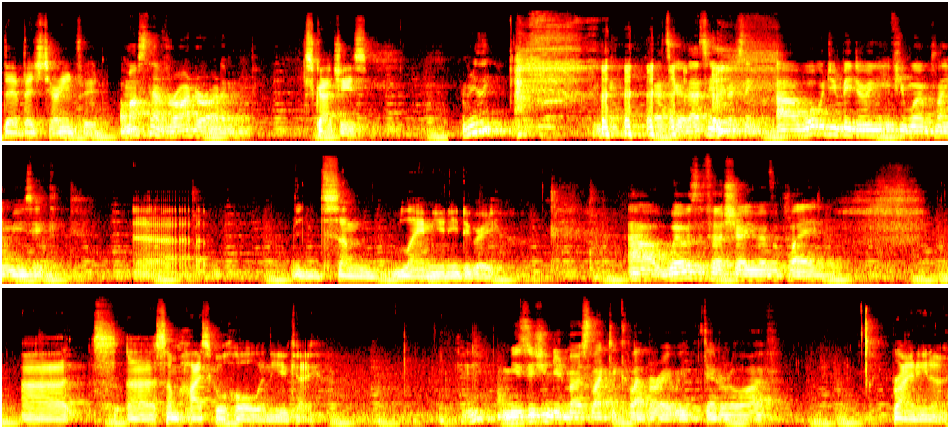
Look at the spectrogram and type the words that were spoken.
their vegetarian food. Must have rider item. Scratchies. Really? Okay, that's good. That's interesting. Uh, what would you be doing if you weren't playing music? Some lame uni degree. Uh, where was the first show you ever played? Uh, uh, some high school hall in the UK. Okay. Musician you'd most like to collaborate with, dead or alive? Brian Eno.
